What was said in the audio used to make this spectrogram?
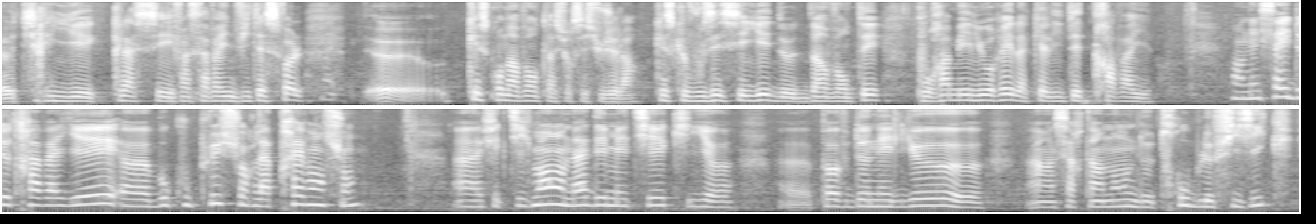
euh, trier, classer, enfin ça va à une vitesse folle. Euh, qu'est-ce qu'on invente là sur ces sujets-là? Qu'est-ce que vous essayez d'inventer pour améliorer la qualité de travail? On essaye de travailler beaucoup plus sur la prévention euh, effectivement, on a des métiers qui euh, euh, peuvent donner lieu à un certain nombre de troubles physiques.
